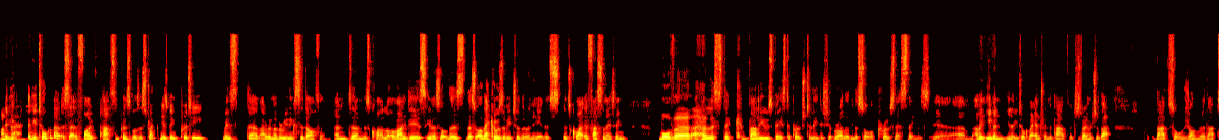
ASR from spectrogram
um, and, you, and you talk about a set of five paths and principles. It struck me as being pretty mean, uh, I remember reading Siddhartha, and um, there's quite a lot of ideas. You know, sort of there's there's sort of echoes of each other in here. There's it's quite a fascinating, more of a, a holistic, values based approach to leadership rather than the sort of process things. Yeah. Um, I mean, even you know, you talk about entering the path, which is very much of that that sort of genre, that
